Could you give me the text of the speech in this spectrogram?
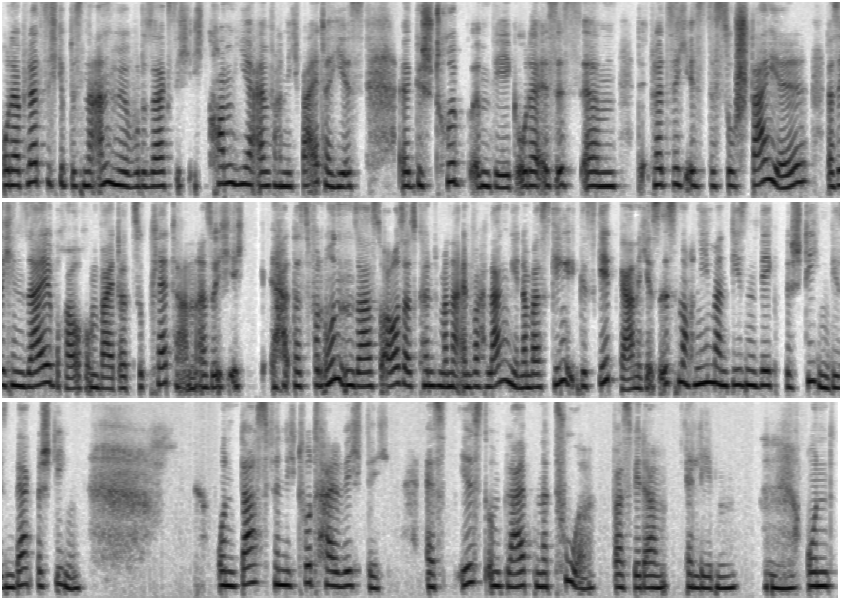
Oder plötzlich gibt es eine Anhöhe, wo du sagst, ich, ich komme hier einfach nicht weiter, hier ist äh, Gestrüpp im Weg oder es ist ähm, plötzlich ist es so steil, dass ich ein Seil brauche, um weiter zu klettern. Also ich, ich das von unten sah es so aus, als könnte man da einfach lang gehen, aber es, ging, es geht gar nicht. Es ist noch niemand diesen Weg bestiegen, diesen Berg bestiegen. Und das finde ich total wichtig. Es ist und bleibt Natur, was wir da erleben. Mhm. Und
